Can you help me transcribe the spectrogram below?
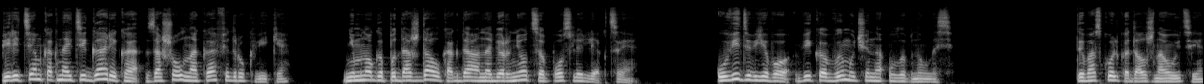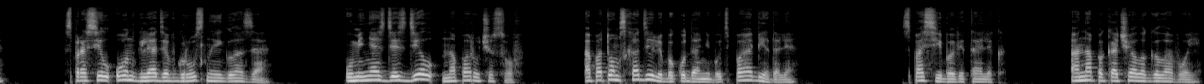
Перед тем, как найти Гарика, зашел на кафедру к Вике. Немного подождал, когда она вернется после лекции. Увидев его, Вика вымученно улыбнулась. «Ты во сколько должна уйти?» — спросил он, глядя в грустные глаза. «У меня здесь дел на пару часов. А потом сходили бы куда-нибудь, пообедали». «Спасибо, Виталик». Она покачала головой.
